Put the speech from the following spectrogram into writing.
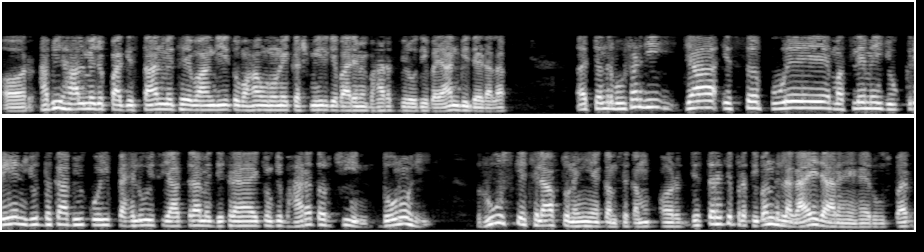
और अभी हाल में जब पाकिस्तान में थे वांगी तो वहाँ उन्होंने कश्मीर के बारे में भारत विरोधी बयान भी दे डाला। चंद्रभूषण जी, क्या इस पूरे मसले में यूक्रेन युद्ध का भी कोई पहलू इस यात्रा में दिख रहा है? क्योंकि भारत और चीन दोनों ही रूस के खिलाफ तो नहीं है कम से कम, और जिस तरह से प्रतिबंध लगाए जा रहे हैं रूस पर,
